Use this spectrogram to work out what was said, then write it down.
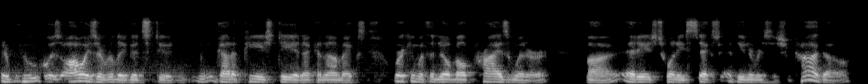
who was always a really good student, got a PhD in economics, working with a Nobel Prize winner uh, at age 26 at the University of Chicago.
